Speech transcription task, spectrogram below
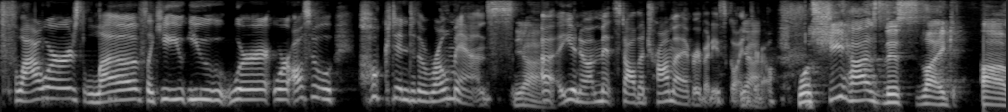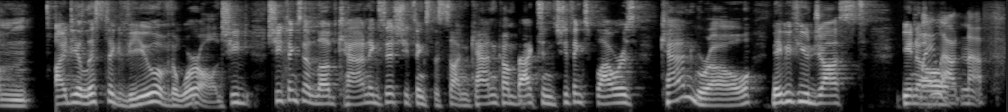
flowers, love. Like you, you, we're we're also hooked into the romance. Yeah. Uh, you know, amidst all the trauma everybody's going Yeah. through. Well, she has this like um idealistic view of the world. She she thinks that love can exist. She thinks the sun can come back. And she thinks flowers can grow. Maybe if you just, you know, Play loud enough.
